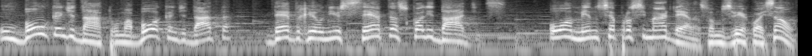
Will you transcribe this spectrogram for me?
Um bom candidato, uma boa candidata, deve reunir certas qualidades, ou ao menos se aproximar delas. Vamos ver quais são?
